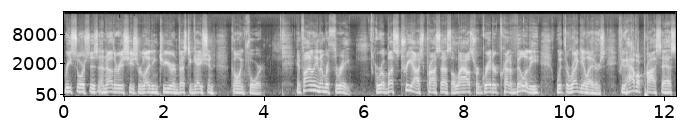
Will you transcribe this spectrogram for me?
resources, and other issues relating to your investigation going forward. And finally, number three, a robust triage process allows for greater credibility with the regulators. If you have a process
